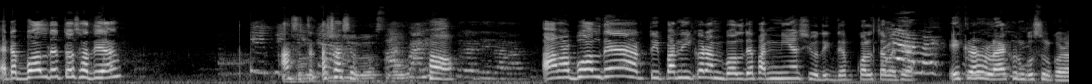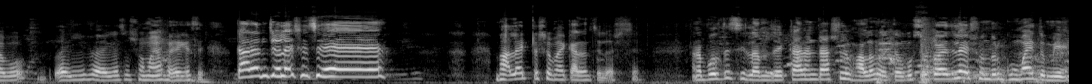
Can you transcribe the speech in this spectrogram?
একটা বল দে তো সাদিয়া। আসো তো, আসো আসো। হ্যাঁ। আমার বল দে আর তুই পানি কর আমি বল দে পানি নিয়ে আসি ওদিক দিয়ে কল চাপাইতে ইকরার হলো এখন গোসল করাবো। ই হয়ে গেছে সময় হয়ে গেছে। কারেন্ট চলে এসেছে। ভালো একটা সময় কারেন্ট চলে আসছে। আমরা বলতেছিলাম যে কারেন্ট আসলে ভালো হতো। গোসল করে দিলে সুন্দর ঘুমাই তো মেয়ে।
